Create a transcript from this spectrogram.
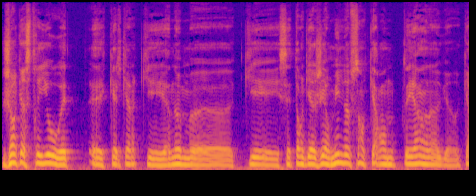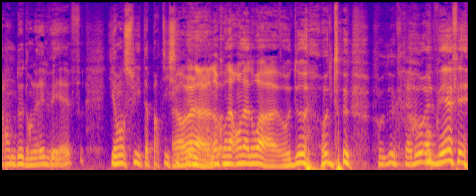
Jean Castrillo est, quelqu'un qui est un homme euh, qui s'est engagé en 1941-42 dans la LVF, qui ensuite a participé. Alors voilà, donc on a, on a droit aux deux, aux deux, aux deux créneaux, LVF et,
